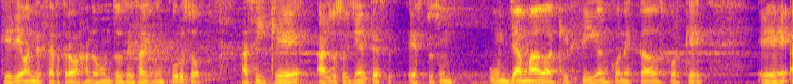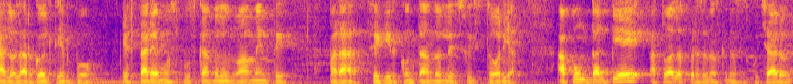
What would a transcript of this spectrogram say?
que llevan de estar trabajando juntos es algo en curso, así que a los oyentes esto es un, un llamado a que sigan conectados porque eh, a lo largo del tiempo estaremos buscándolos nuevamente para seguir contándoles su historia. A punta al pie, a todas las personas que nos escucharon,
